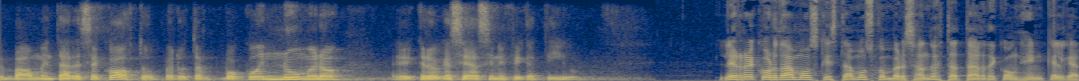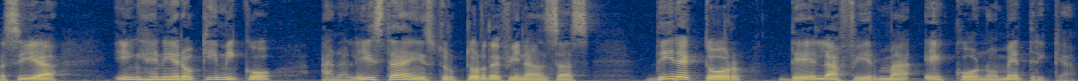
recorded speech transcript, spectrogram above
va a aumentar ese costo, pero tampoco en número creo que sea significativo. Les recordamos que estamos conversando esta tarde con Henkel García, ingeniero químico, analista e instructor de finanzas, director de la firma Econométrica.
